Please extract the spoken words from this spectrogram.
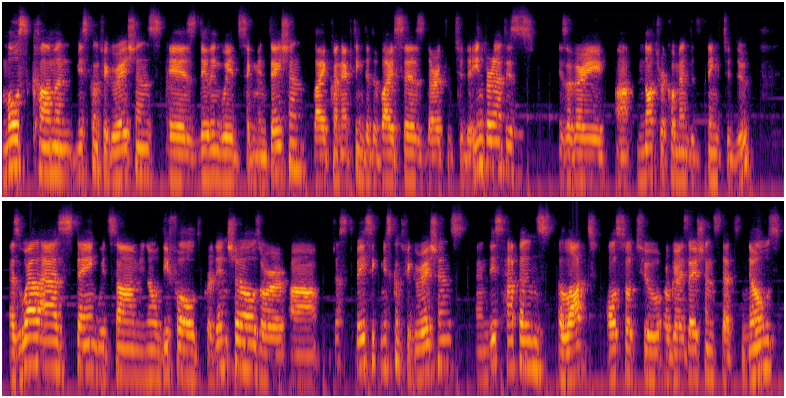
most common misconfigurations is dealing with segmentation, like connecting the devices directly to the internet is is a very uh, not recommended thing to do as well as staying with some, you know, default credentials or uh, just basic misconfigurations. And this happens a lot also to organizations that knows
